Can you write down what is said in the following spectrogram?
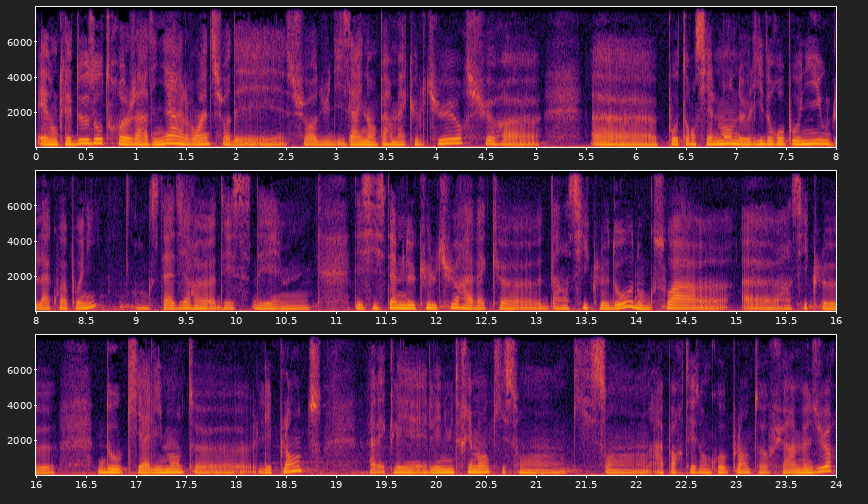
Et donc les deux autres jardinières, elles vont être sur des sur du design en permaculture, sur potentiellement de l'hydroponie ou de l'aquaponie, c'est-à-dire des, des, des, systèmes de culture avec un cycle d'eau, donc soit un cycle d'eau qui alimente les plantes, avec les, nutriments qui sont, qui sont apportés donc aux plantes au fur et à mesure,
